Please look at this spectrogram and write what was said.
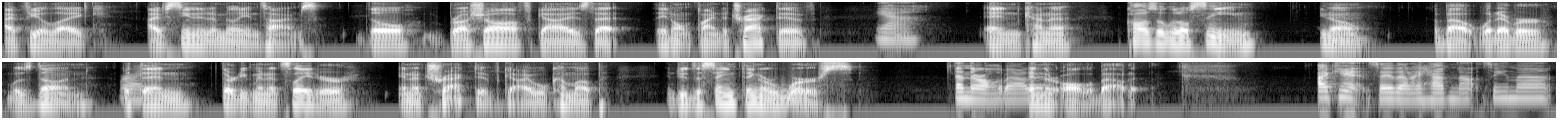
I feel like I've seen it a million times. They'll brush off guys that they don't find attractive Yeah, and kind of cause a little scene, you know, Mm-hmm. about whatever was done. But Right. then 30 minutes later, an attractive guy will come up and do the same thing or worse, and they're all about it. and it. they're all about it. I can't say that I have not seen that.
